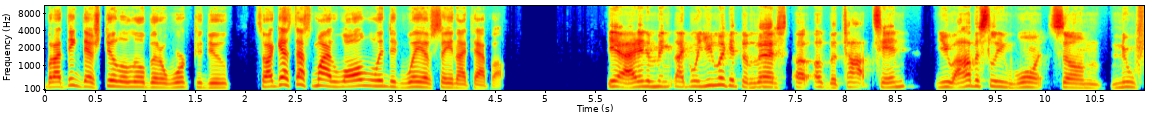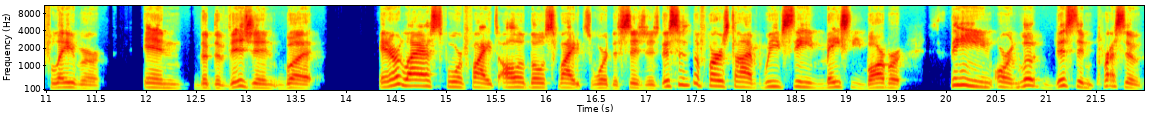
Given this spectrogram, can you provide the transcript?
but I think there's still a little bit of work to do. So I guess that's my long-winded way of saying I tap out. Yeah, I didn't mean like when you look at the list of, of the top 10, you obviously want some new flavor in the division, but in her last four fights, all of those fights were decisions. This is the first time we've seen Maycee Barber seen or look this impressive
